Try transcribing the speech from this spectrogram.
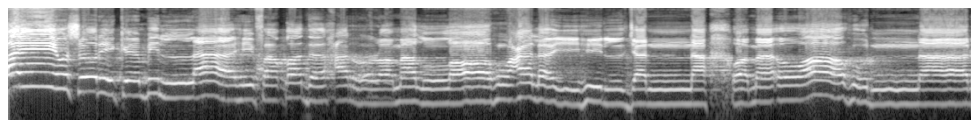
মাইয়ুশরিক বিল্লাহি ফাকাদ হাররামাল্লাহু আলাইহিল জান্নাহ ওয়া মাওয়াহুন নার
